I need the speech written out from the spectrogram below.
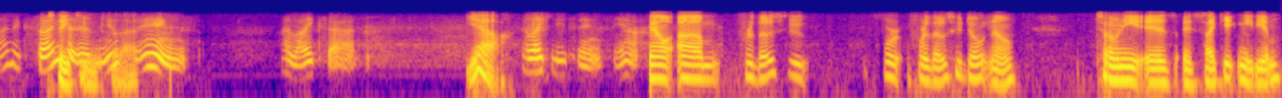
I'm excited. new things. I like that. yeah. I like new things. Yeah. Now, um, for those who for for those who don't know, Toni is a psychic medium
